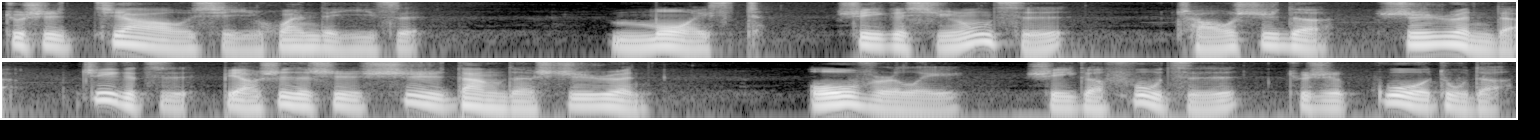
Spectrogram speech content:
就是较喜欢的意思。Moist 是一个形容词，潮湿的、湿润的。这个字表示的是适当的湿润。Overly 是一个副词， 就是过度的。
